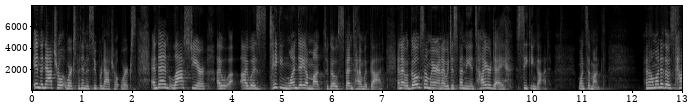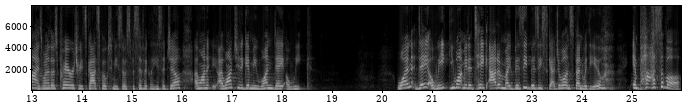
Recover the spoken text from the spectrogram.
in the natural it works, but in the supernatural it works. And then last year, I, I was taking one day a month to go spend time with God. And I would go somewhere and I would just spend the entire day seeking God once a month. And on one of those times, one of those prayer retreats, God spoke to me so specifically. He said, Jill, I want, I want you to give me one day a week. One day a week, you want me to take out of my busy, busy schedule and spend with you? Impossible.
